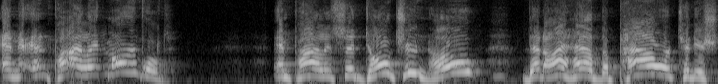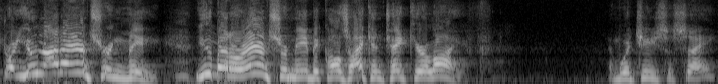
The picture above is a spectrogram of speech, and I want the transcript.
And, and Pilate marveled. And Pilate said, Don't you know that I have the power to destroy. You're not answering me. You better answer me because I can take your life. And what Jesus say?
